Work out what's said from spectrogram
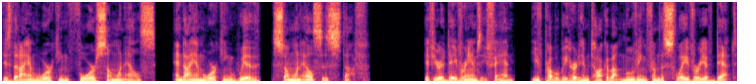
is that I am working for someone else and I am working with someone else's stuff. If you're a Dave Ramsey fan, you've probably heard him talk about moving from the slavery of debt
